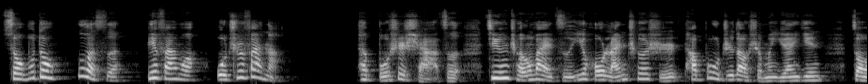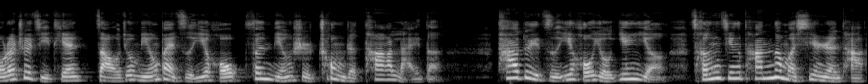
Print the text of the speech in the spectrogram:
走不动，饿死！别烦我，我吃饭呢。他不是傻子。京城外紫衣侯拦车时，他不知道什么原因。走了这几天，早就明白紫衣侯分明是冲着他来的。他对紫衣侯有阴影，曾经他那么信任他，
